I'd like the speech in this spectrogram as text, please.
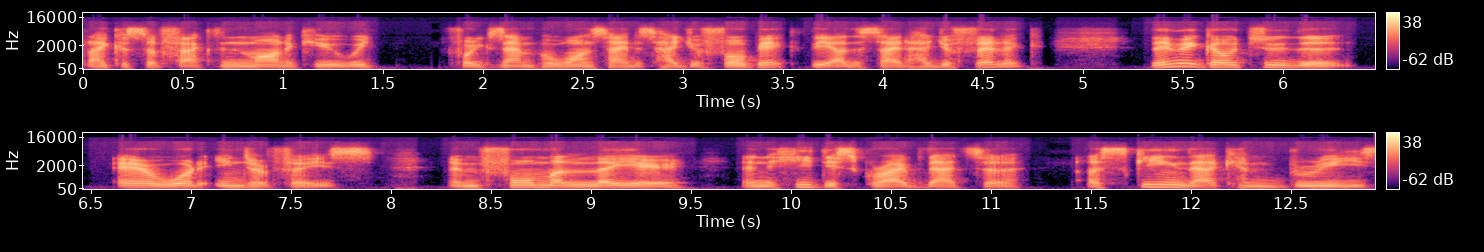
like a surfactant molecule, which, for example, one side is hydrophobic, the other side hydrophilic, they may go to the air-water interface and form a layer. And he described that's a, a skin that can breathe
